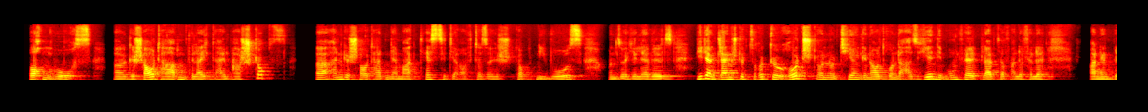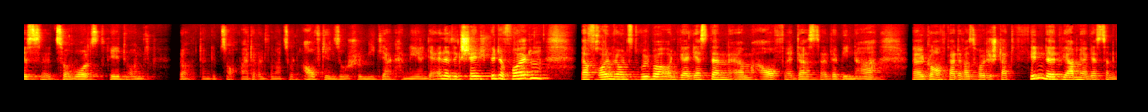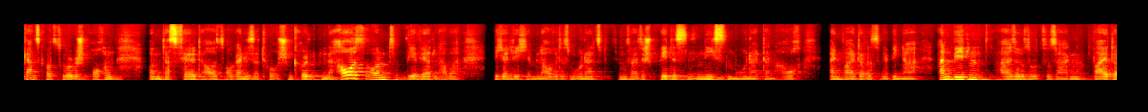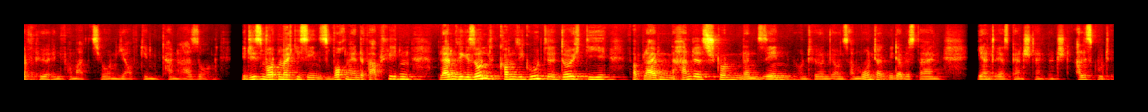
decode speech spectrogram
Wochenhochs äh, geschaut haben, vielleicht ein paar Stops äh, angeschaut hatten. Der Markt testet ja oft solche Stoppniveaus und solche Levels. Wieder ein kleines Stück zurückgerutscht und notieren genau drunter. Also hier in dem Umfeld bleibt es auf alle Fälle spannend bis äh, zur Wall Street und ja, dann gibt es auch weitere Informationen auf den Social Media Kanälen der LS Exchange. Bitte folgen, da freuen wir uns drüber. Und wer gestern ähm, auf das Webinar äh, gehofft hatte, was heute stattfindet, wir haben ja gestern ganz kurz drüber gesprochen, ähm, das fällt aus organisatorischen Gründen aus und wir werden aber sicherlich im Laufe des Monats beziehungsweise spätestens nächsten Monat dann auch ein weiteres Webinar anbieten. Also sozusagen weiter für Informationen hier auf dem Kanal sorgen. Mit diesen Worten möchte ich Sie ins Wochenende verabschieden. Bleiben Sie gesund, kommen Sie gut durch die verbleibenden Handelsstunden. Dann sehen und hören wir uns am Montag wieder. Bis dahin, Ihr Andreas Bernstein wünscht alles Gute.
